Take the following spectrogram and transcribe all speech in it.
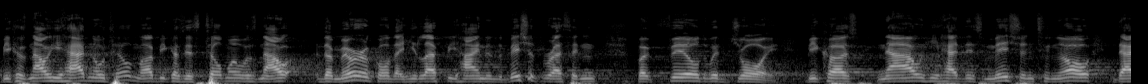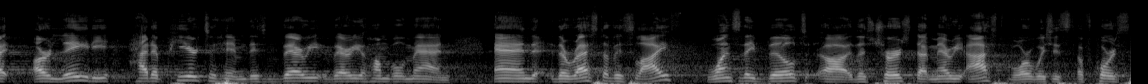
because now he had no tilma because his tilma was now the miracle that he left behind in the bishop's residence but filled with joy because now he had this mission to know that Our Lady had appeared to him, this very, very humble man. And the rest of his life, once they built uh, the church that Mary asked for, which is, of course,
